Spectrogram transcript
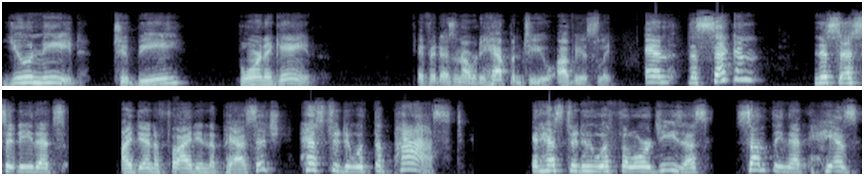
you need to be born again, if it hasn't already happened to you, obviously. And the second necessity that's identified in the passage has to do with the past. It has to do with the Lord Jesus, something that has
